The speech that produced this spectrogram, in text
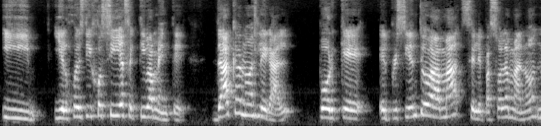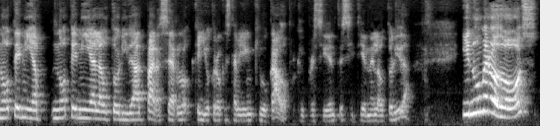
Y, y el juez dijo, sí, efectivamente, DACA no es legal porque el presidente Obama se le pasó la mano, no tenía, no tenía la autoridad para hacerlo, que yo creo que está bien equivocado, porque el presidente sí tiene la autoridad. Y número dos,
